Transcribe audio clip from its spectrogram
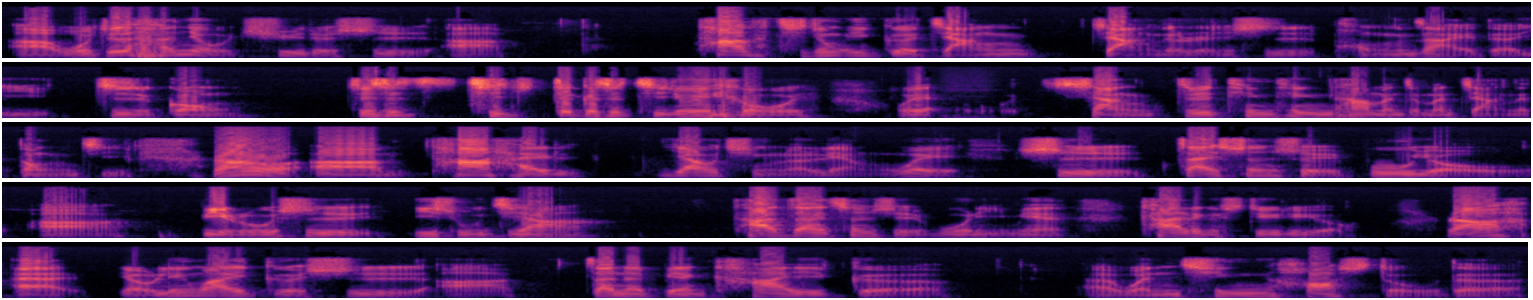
啊、呃，我觉得很有趣的是啊。呃他其中一个讲讲的人是彭仔的一志工，其实其这个是其中一个我我也想就是听听他们怎么讲的动机。然后啊、呃，他还邀请了两位是在深水埗有啊、比如是艺术家，他在深水埗里面开了一个 studio，然后哎、有另外一个是啊、在那边开一个呃文青 hostel 的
